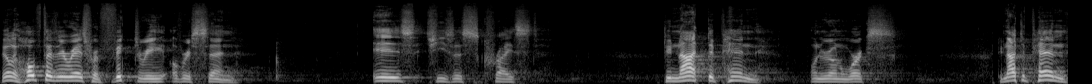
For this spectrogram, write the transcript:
the only hope that there is for victory over sin, is Jesus Christ. Do not depend on your own works do not depend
